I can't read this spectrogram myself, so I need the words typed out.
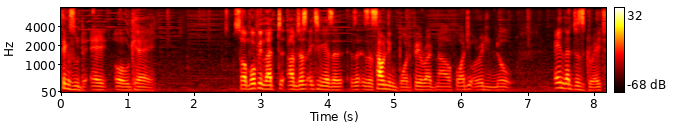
things will be a okay. So I'm hoping that I'm just acting as a, as a, as a sounding board for you right now for what you already know. Ain't that just great?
